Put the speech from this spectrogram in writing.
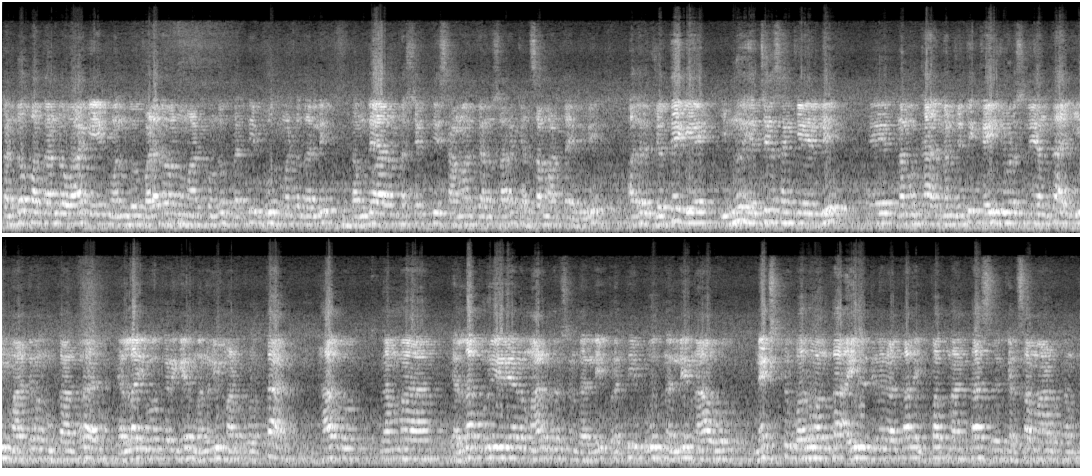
ತಂಡೋಪತಂಡವಾಗಿ ಒಂದು ಬಳಗವನ್ನು ಮಾಡಿಕೊಂಡು ಪ್ರತಿ ಬೂತ್ ಮಟ್ಟದಲ್ಲಿ ತಮ್ಮದೇ ಆದಂಥ ಶಕ್ತಿ, ಸಾಮರ್ಥ್ಯ ಅನುಸಾರ ಕೆಲಸ ಮಾಡ್ತಾ ಇದ್ದೀವಿ. ಅದರ ಜೊತೆಗೆ ಇನ್ನೂ ಹೆಚ್ಚಿನ ಸಂಖ್ಯೆಯಲ್ಲಿ ನಮ್ಮ ನಮ್ಮ ಜೊತೆ ಕೈ ಜೋಡಿಸ್ಲಿ ಅಂತ ಈ ಮಾಧ್ಯಮದ ಮುಖಾಂತರ ಎಲ್ಲ ಯುವಕರಿಗೆ ಮನವಿ ಮಾಡಿಕೊಡ್ತಾ ಹಾಗೂ ನಮ್ಮ ಎಲ್ಲ ಗುರು ಹಿರಿಯರ ಮಾರ್ಗದರ್ಶನದಲ್ಲಿ ಪ್ರತಿ ಬೂತ್ನಲ್ಲಿ ನಾವು ನೆಕ್ಸ್ಟ್ ಬರುವಂತ ಐದು ದಿನಗಳ ಕಾಲ ಇಪ್ಪತ್ನಾಲ್ಕು ತಾಸು ಕೆಲಸ ಮಾಡ್ಬೇಕಂತ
